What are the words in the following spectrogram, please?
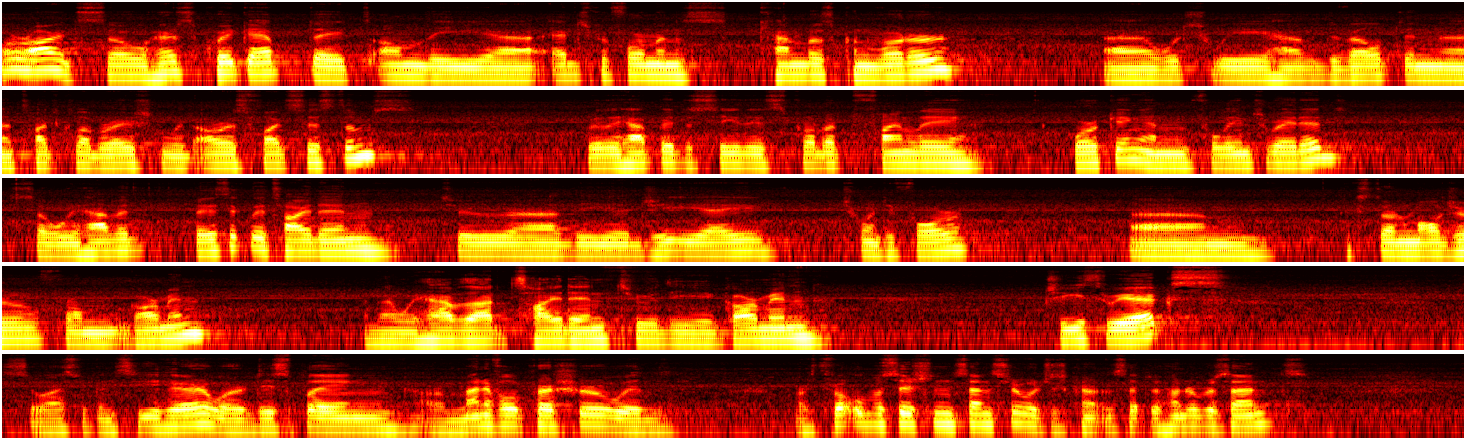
All right, so here's a quick update on the uh, Edge Performance CAN bus converter, uh, which we have developed in uh, tight collaboration with RS Flight Systems. Really happy to see this product finally working and fully integrated. So we have it basically tied in to uh, the GEA 24 um, external module from Garmin. And then we have that tied into the Garmin G3X so as you can see here, we're displaying our manifold pressure with our throttle position sensor, which is currently set to 100%.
